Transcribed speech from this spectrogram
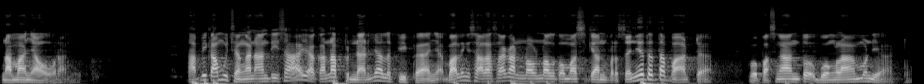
namanya orang itu. Tapi kamu jangan anti saya karena benarnya lebih banyak. Paling salah saya kan 00, sekian persennya tetap ada. Bawa pas ngantuk, buang lamun ya ada.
